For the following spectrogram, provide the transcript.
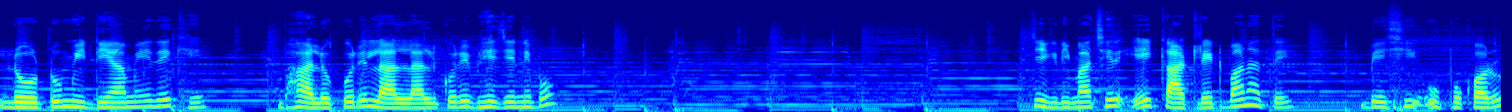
লো টু মিডিয়ামে রেখে ভালো করে লাল লাল করে ভেজে নেব। চিংড়ি মাছের এই কাটলেট বানাতে বেশি উপকরণ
